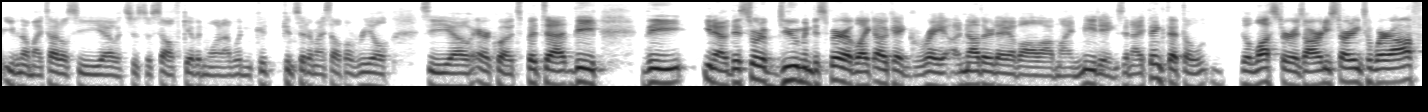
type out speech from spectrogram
even though my title CEO, it's just a self-given one. I wouldn't consider myself a real CEO, air quotes. But uh, the the you know this sort of doom and despair of like, okay, great, another day of all online meetings. And I think that the the luster is already starting to wear off,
